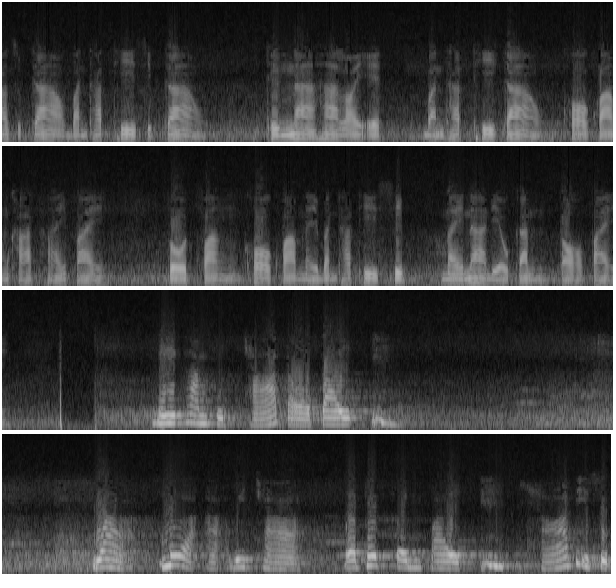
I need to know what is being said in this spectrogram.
499 บรรทัดที่ 19 ถึงหน้า 501 บรรทัดที่ 9 ข้อความขาดหายไป โปรดฟังข้อความในบรรทัดที่ 10 ในหน้าเดียวกันต่อไป มีคำปุจฉาต่อไป ว่าเมื่ออวิชชาประพฤติเป็นไป หาที่สุด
